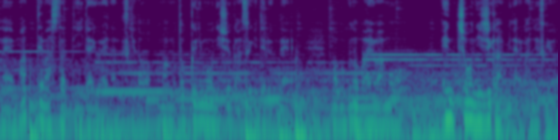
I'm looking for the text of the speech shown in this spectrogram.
うね、待ってましたって言いたいぐらいなんですけど、まあ、もうとっくにもう2週間過ぎてるんで、まあ、僕の場合はもう延長2時間みたいな感じですけどね。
